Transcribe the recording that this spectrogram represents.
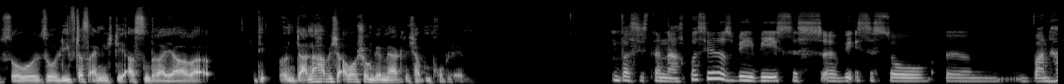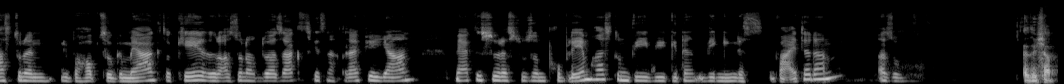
so, so lief das eigentlich die ersten drei Jahre. Die, und dann habe ich aber schon gemerkt, ich habe ein Problem. Was ist danach passiert? Also wie, wie ist es, äh, wie ist es so, ähm, wann hast du denn überhaupt so gemerkt, okay, also nach, du sagst jetzt nach drei, vier Jahren, merktest du, dass du so ein Problem hast und wie, wie, wie ging das weiter dann? Also also ich habe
